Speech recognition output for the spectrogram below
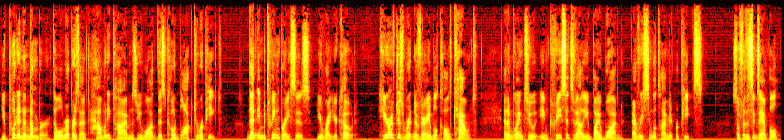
you put in a number that will represent how many times you want this code block to repeat. Then in between braces, you write your code. Here I've just written a variable called count, and I'm going to increase its value by 1 every single time it repeats. So for this example,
